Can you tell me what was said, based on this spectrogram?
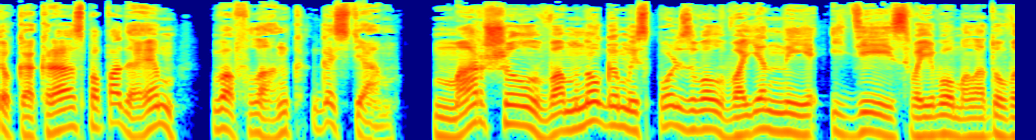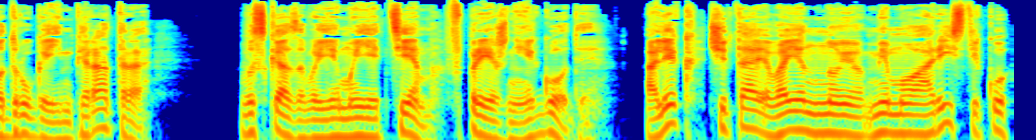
то как раз попадаем во фланг гостям». Маршал во многом использовал военные идеи своего молодого друга-императора, высказываемые тем в прежние годы. Олег, читая военную мемуаристику,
